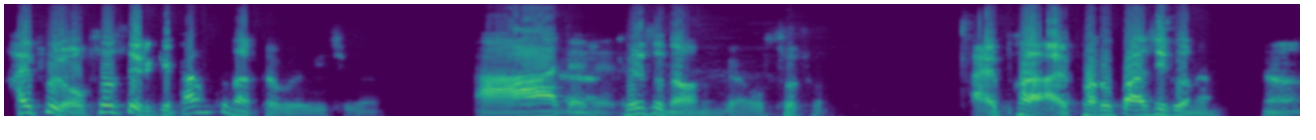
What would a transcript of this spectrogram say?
high pol이 없어서 이렇게 빵꾸 났다고, 여기 지금. 아, 어, 네네. 그래서 나오는 거야, 없어서. 알파, 알파로 빠지거나, 어.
